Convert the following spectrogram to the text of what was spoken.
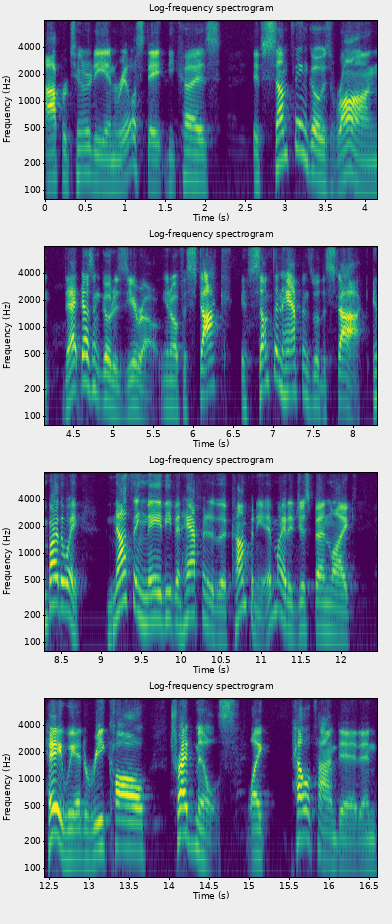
opportunity in real estate because if something goes wrong, that doesn't go to zero. You know, if a stock, if something happens with a stock, and by the way, nothing may have even happened to the company. It might have just been like, hey, we had to recall treadmills like Peloton did. And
